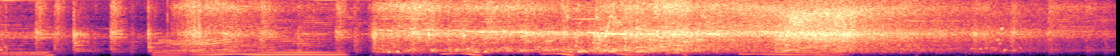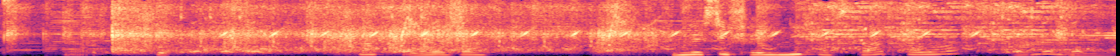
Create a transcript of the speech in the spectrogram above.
Okay. Where are you? Oh, hi, hi. Ja, okay. Nach Hause. Und ist die Shelly nicht auf Star Power? Nein.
